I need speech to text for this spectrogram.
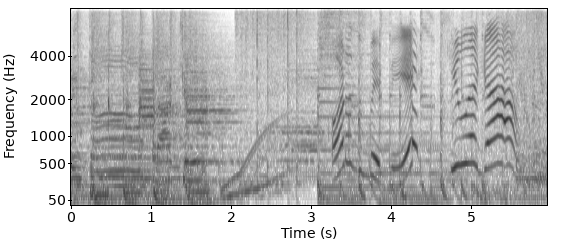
então? Pra que? Hora do Bebê? Que legal!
